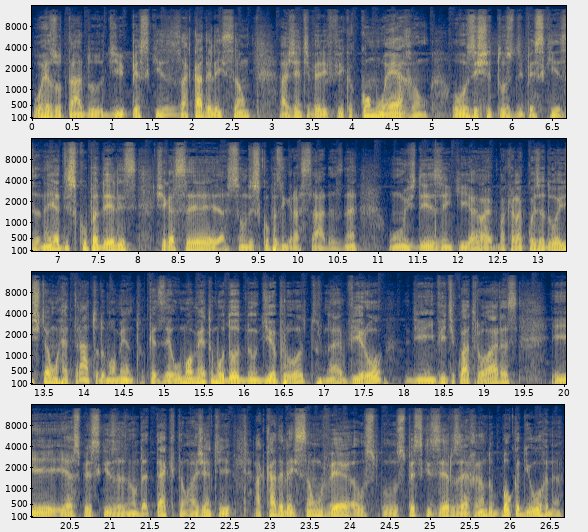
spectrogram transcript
o resultado de pesquisas. A cada eleição a gente verifica como erram os institutos de pesquisa, né? E a desculpa deles chega a ser são desculpas engraçadas, né? Uns dizem que ah, aquela coisa do isto é um retrato do momento, quer dizer, o momento mudou de um dia para o outro, né? Virou de, em 24 horas e, e, as pesquisas não detectam, a gente, a cada eleição, vê os, os pesquiseiros errando boca de urna,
